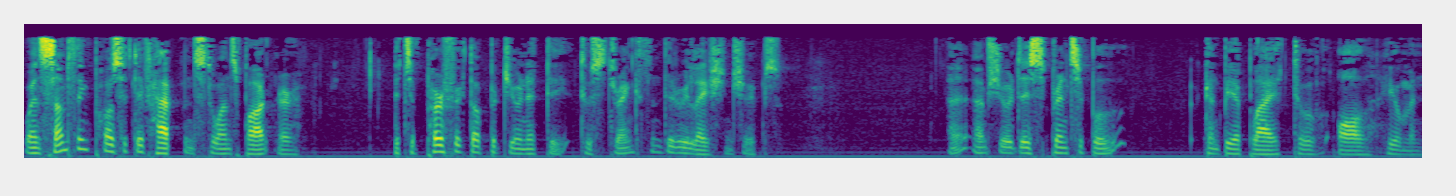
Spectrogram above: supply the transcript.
when something positive happens to one's partner, it's a perfect opportunity to strengthen the relationships. Uh, I'm sure this principle can be applied to all human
